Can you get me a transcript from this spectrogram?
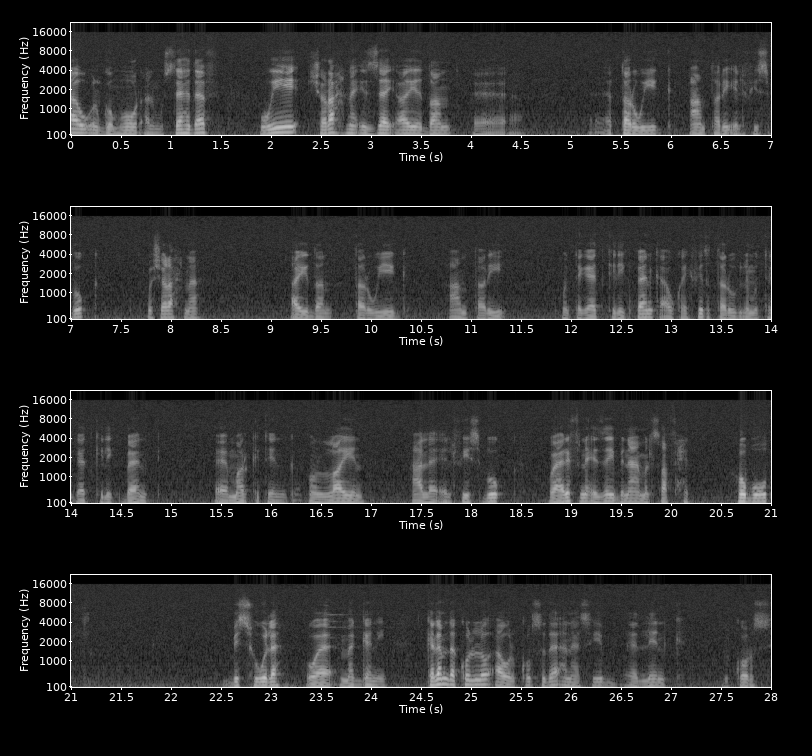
أو الجمهور المستهدف وشرحنا إزاي أيضا آه، الترويج عن طريق الفيسبوك وشرحنا أيضا ترويج عن طريق منتجات كليك بانك أو كيفية الترويج لمنتجات كليك بانك آه، marketing online على الفيسبوك. وعرفنا إزاي بنعمل صفحة هبوط بسهولة ومجانية. الكلام ده كله أو الكورس ده أنا هسيب ال link الكورس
